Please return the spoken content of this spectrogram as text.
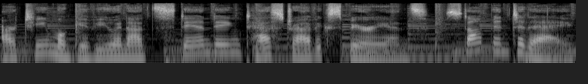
Our team will give you an outstanding test drive experience. Stop in today.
